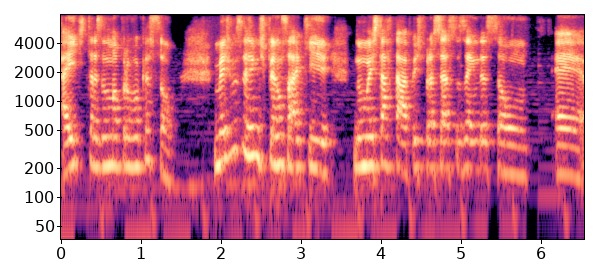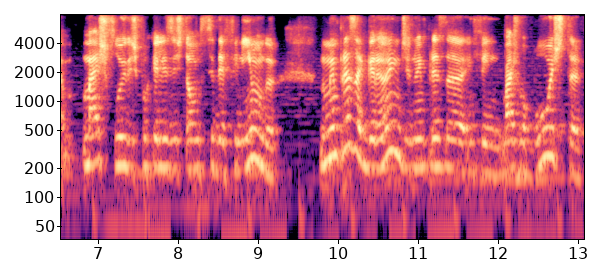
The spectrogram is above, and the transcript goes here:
aí te trazendo uma provocação, mesmo se a gente pensar que numa startup os processos ainda são é, mais fluidos porque eles estão se definindo, numa empresa grande, numa empresa, enfim, mais robusta,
